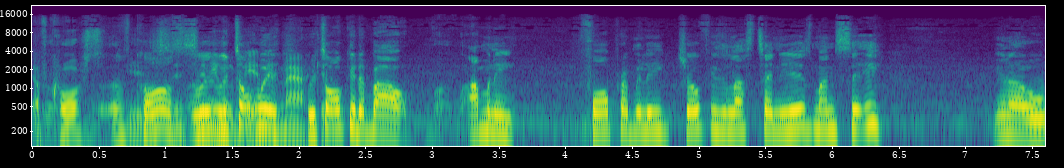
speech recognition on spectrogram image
of course. Of course. We, are talk, we're, we're talking about how many four Premier League trophies in the last 10 years, Man City? You know,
